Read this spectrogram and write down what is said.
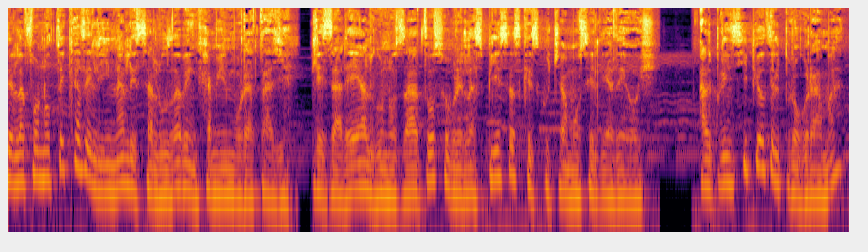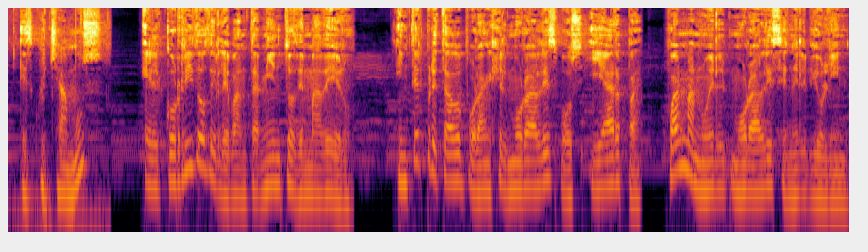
Desde la fonoteca de Lina les saluda Benjamín Muratalla. Les daré algunos datos sobre las piezas que escuchamos el día de hoy. Al principio del programa escuchamos El corrido de levantamiento de Madero, interpretado por Ángel Morales, voz y arpa, Juan Manuel Morales en el violín.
